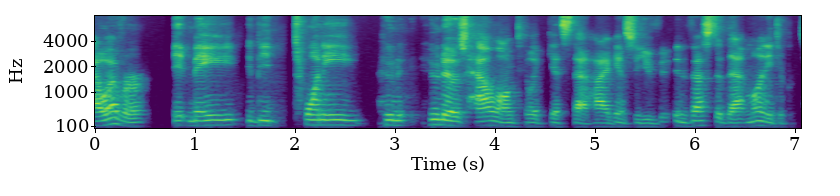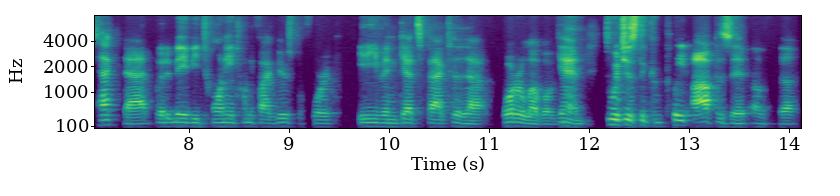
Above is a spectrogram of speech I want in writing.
However, it may be 20 who, who knows how long till it gets that high again. So you've invested that money to protect that, but it may be 20, 25 years before it even gets back to that water level again, which is the complete opposite of the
